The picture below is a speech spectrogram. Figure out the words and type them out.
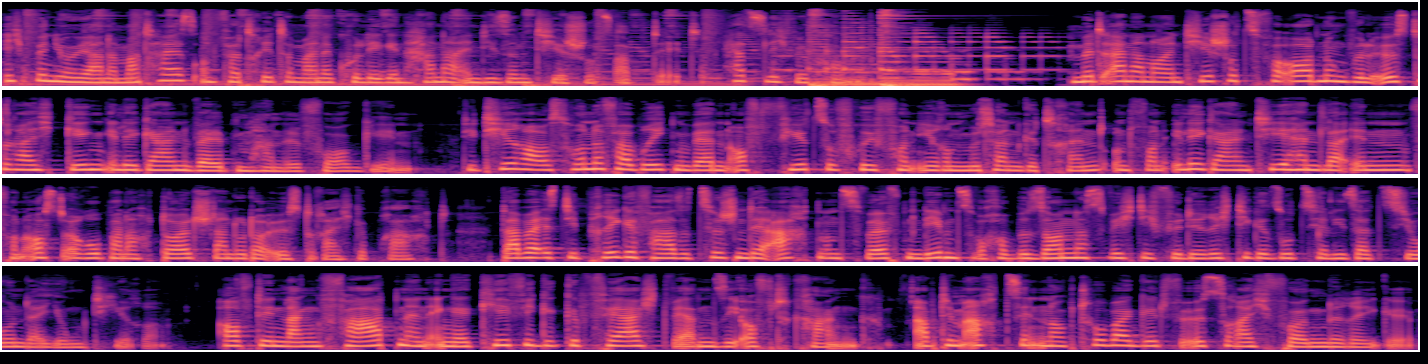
Ich bin Juliane Mattheis und vertrete meine Kollegin Hanna in diesem Tierschutz-Update. Herzlich willkommen. Mit einer neuen Tierschutzverordnung will Österreich gegen illegalen Welpenhandel vorgehen. Die Tiere aus Hundefabriken werden oft viel zu früh von ihren Müttern getrennt und von illegalen TierhändlerInnen von Osteuropa nach Deutschland oder Österreich gebracht. Dabei ist die Prägephase zwischen der 8. und 12. Lebenswoche besonders wichtig für die richtige Sozialisation der Jungtiere. Auf den langen Fahrten in enge Käfige gepfercht werden sie oft krank. Ab dem 18. Oktober gilt für Österreich folgende Regel.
